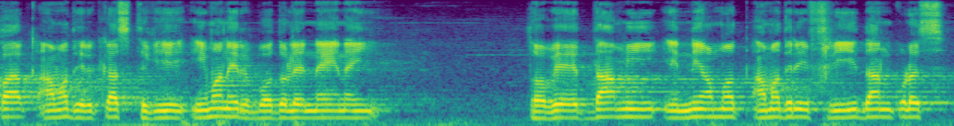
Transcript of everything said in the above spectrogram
পাক আমাদের কাছ থেকে ইমানের বদলে নেয় নাই। তবে দামি এ নিয়ামত আমাদের ফ্রি দান করেছে।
